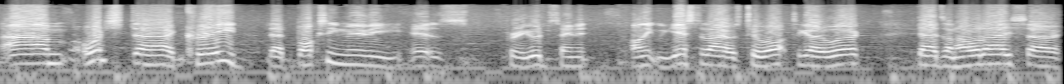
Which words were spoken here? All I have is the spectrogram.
Um, I watched uh, Creed, that boxing movie. It was pretty good. Seen it. I think yesterday it was too hot to go to work. Dad's on holiday, so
